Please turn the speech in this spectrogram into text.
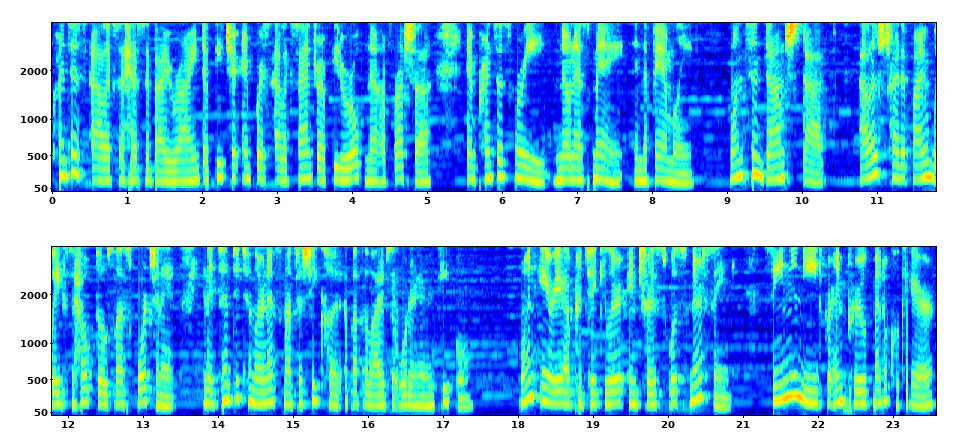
Princess Alix of Hesse-by-Rhine, the future Empress Alexandra Feodorovna of Russia, and Princess Marie, known as May, in the family. Once in Darmstadt, Alice tried to find ways to help those less fortunate and attempted to learn as much as she could about the lives of ordinary people. One area of particular interest was nursing. Seeing the need for improved medical care,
